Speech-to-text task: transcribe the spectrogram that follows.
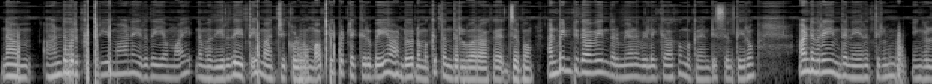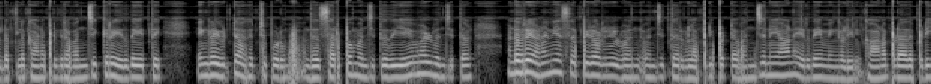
நாம் ஆண்டவருக்கு பிரியமான இருதயமாய் நமது இருதயத்தை மாற்றிக்கொள்வோம். அப்படிப்பட்ட கிருபையை ஆண்டவர் நமக்கு தந்தருள்வாராக. ஜெபம். அன்பின் பிதாவே இந்த அருமையான விலைக்காக உமக்கு நன்றி செலுத்துகிறோம். ஆண்டவரே இந்த நேரத்திலும் எங்களிடத்தில் காணப்படுகிற வஞ்சிக்கிற இருதயத்தை எங்களை விட்டு அகற்றி போடும் அந்த சர்ப்பம் வஞ்சித்தது ஏவாள் வஞ்சித்தாள் ஆண்டவரே அனநிய சப்பிரார்கள் வஞ் வஞ்சித்தார்கள் அப்படிப்பட்ட வஞ்சனையான இருதயம் எங்களில் காணப்படாதபடி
